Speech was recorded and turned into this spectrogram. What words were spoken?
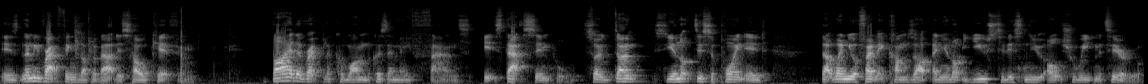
is, let me wrap things up about this whole kit thing. Buy the replica one because they're made fans. It's that simple. So don't, so you're not disappointed that when your Fentic comes up and you're not used to this new ultra weave material.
